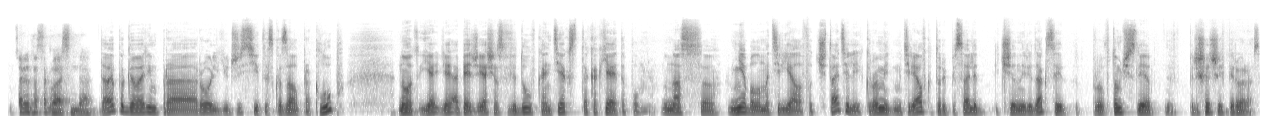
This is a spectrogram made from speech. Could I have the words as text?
Абсолютно согласен, да. Давай поговорим про роль UGC. Ты сказал про клуб. Но вот я, я, опять же, я сейчас введу в контекст, так как я это помню. У нас э, не было материалов от читателей, кроме материалов, которые писали члены редакции, в том числе пришедшие в первый раз.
